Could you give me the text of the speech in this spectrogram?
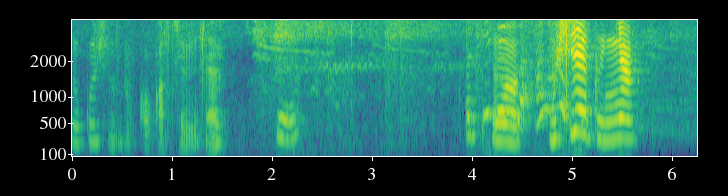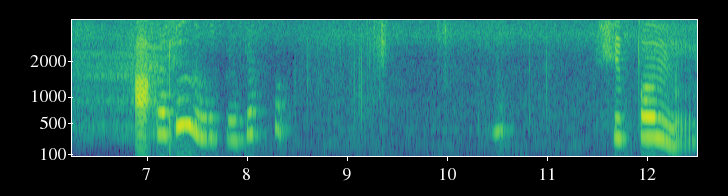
누구 죽을 것 같은데? 신나 무시해 그냥. 아 어디는 우리 늦었어. 10번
